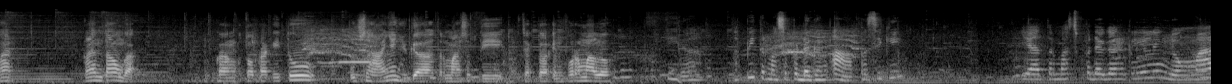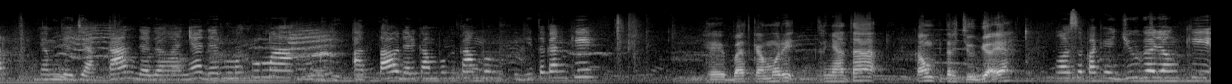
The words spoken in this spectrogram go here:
Mar, kalian tahu nggak? Tukang ketoprak itu usahanya juga termasuk di sektor informal loh. Iya, tapi termasuk pedagang apa sih Ki? Ya, termasuk pedagang keliling dong, Mar. Yang menjajakan dagangannya dari rumah ke rumah. Atau dari kampung ke kampung. Begitu kan, Ki? Hebat kamu, Ri. Ternyata kamu pinter juga ya. Nggak usah pakai juga dong, Ki.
